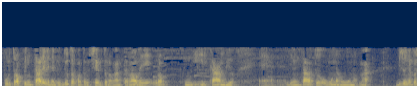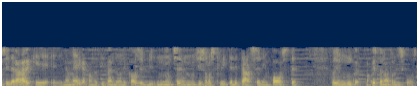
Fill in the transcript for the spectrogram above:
purtroppo in Italia viene venduto a 499 euro, quindi il cambio è diventato 1 a 1, ma bisogna considerare che eh, in America quando ti vendono le cose non, non ci sono scritte le tasse, le imposte, comunque, ma questo è un altro discorso.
